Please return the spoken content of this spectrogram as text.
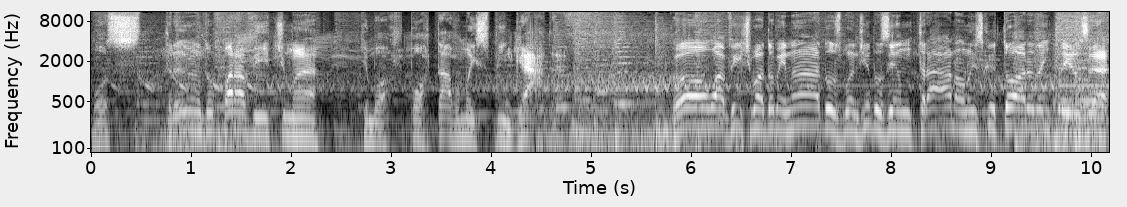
Mostrando para a vítima que portava uma espingarda. Com a vítima dominada, os bandidos entraram no escritório da empresa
